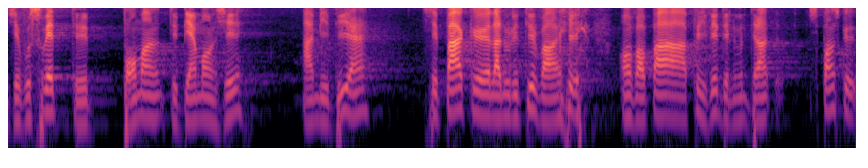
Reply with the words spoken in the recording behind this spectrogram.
Je vous souhaite de, bien manger à midi. Hein? c'est pas que la nourriture va, on va pas priver de nous. Je pense que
